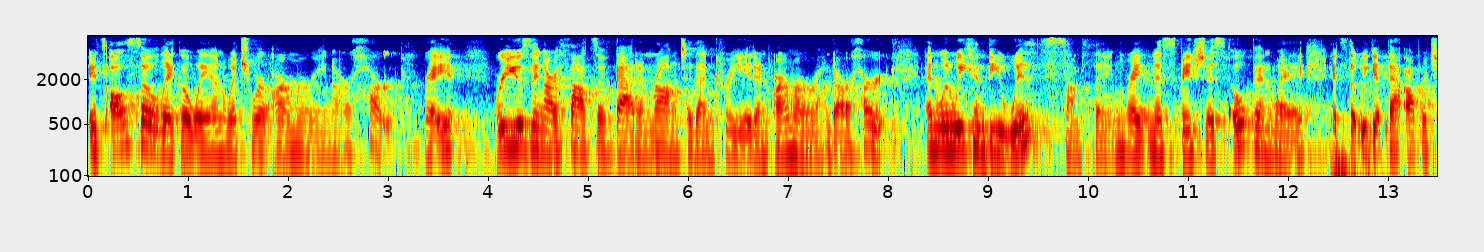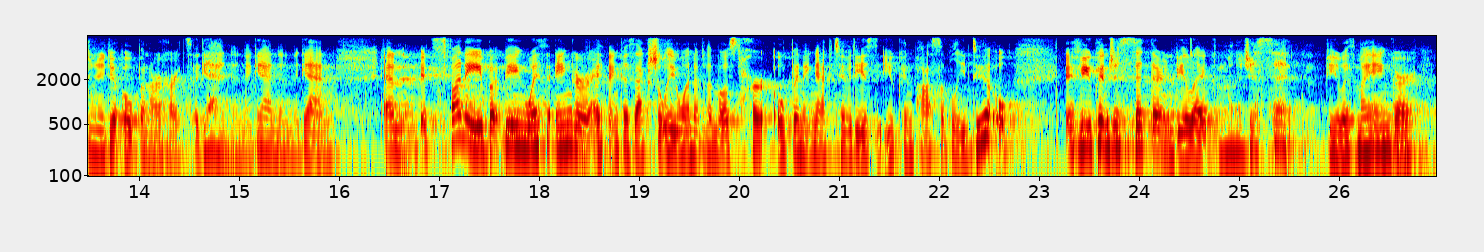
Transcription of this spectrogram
it's also like a way in which we're armoring our heart, right? We're using our thoughts of bad and wrong to then create an armor around our heart. And when we can be with something, right, in a spacious, open way, it's that we get that opportunity to open our hearts again and again and again. And it's funny, but being with anger, I think, is actually one of the most heart opening activities that you can possibly do. If you can just sit there and be like, I'm going to just sit, be with my anger.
